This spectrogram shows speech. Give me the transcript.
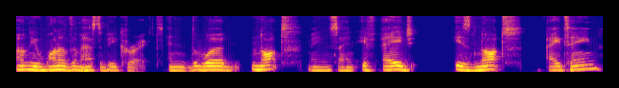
only one of them has to be correct. And the word not means saying if age is not 18,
